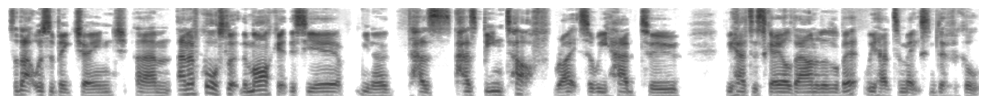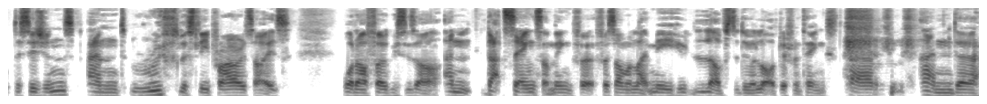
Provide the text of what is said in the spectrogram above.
So that was a big change. Um, and of course look the market this year you know has has been tough right? So we had to we had to scale down a little bit. We had to make some difficult decisions and ruthlessly prioritize what our focuses are. And that's saying something for, for someone like me who loves to do a lot of different things. Um, and uh,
